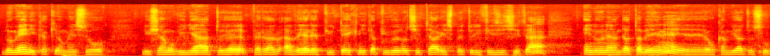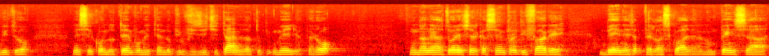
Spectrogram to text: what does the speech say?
domenica che ho messo diciamo, Vignato eh, per avere più tecnica, più velocità rispetto di fisicità e non è andata bene e ho cambiato subito nel secondo tempo mettendo più fisicità, è andato più meglio, però un allenatore cerca sempre di fare bene per la squadra, non pensa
